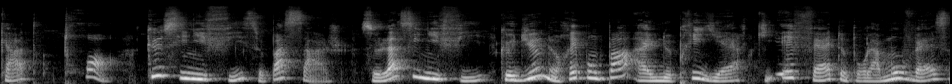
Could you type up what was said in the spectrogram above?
4, 3. Que signifie ce passage? Cela signifie que Dieu ne répond pas à une prière qui est faite pour la mauvaise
